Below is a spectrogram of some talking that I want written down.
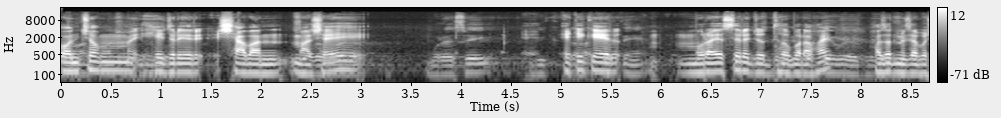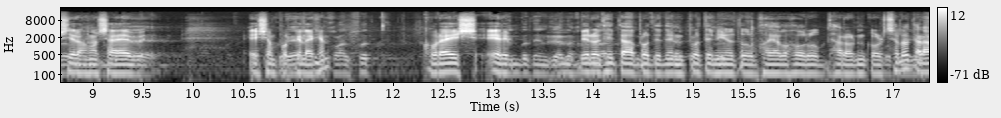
পঞ্চম হিজরির সাবান মাসে। এটিকে মুরাইসের যুদ্ধ বলা হয়। হজরত মির্জা বশির রহমান সাহেব এই সম্পর্কে লেখেন। কোরাইশ এর বিরোধিতা প্রতিদিন প্রতিনিয়ত ভয়াবহ রূপ ধারণ করছিল। তারা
